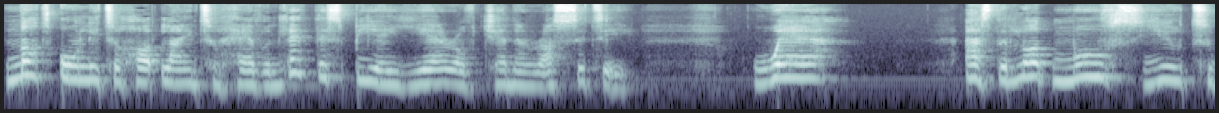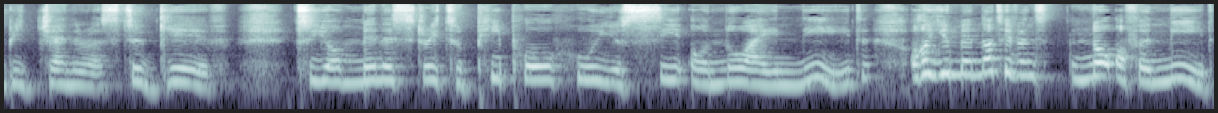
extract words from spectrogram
not only to hotline to heaven, let this be a year of generosity where as the Lord moves you to be generous, to give to your ministry, to people who you see or know are in need, or you may not even know of a need,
